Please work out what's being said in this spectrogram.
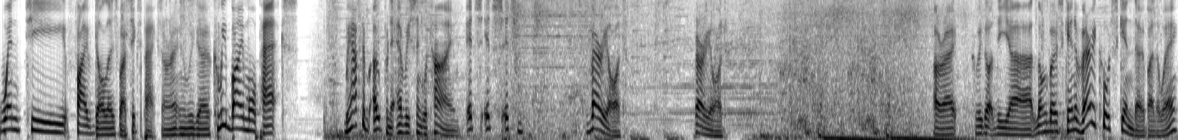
$25. Well, six packs. All right, here we go. Can we buy more packs? We have to open it every single time. It's, it's, it's very odd. Very odd. Alright, we got the uh, longbow skin. A very cool skin, though, by the way.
